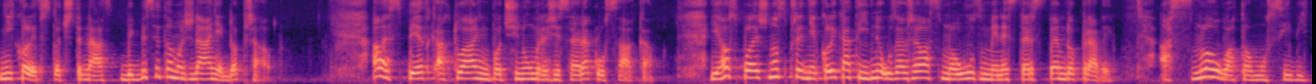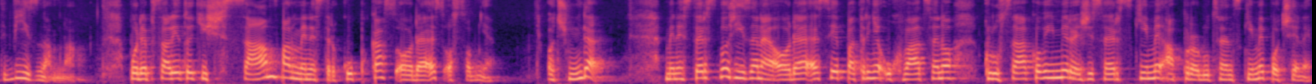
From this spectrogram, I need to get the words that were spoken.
nikoli v 114, byť by si to možná někdo přál. Ale zpět k aktuálním počinům režiséra Klusáka. Jeho společnost před několika týdny uzavřela smlouvu s ministerstvem dopravy. A smlouva to musí být významná. Podepsal je totiž sám pan ministr Kupka z ODS osobně. Oč jde? Ministerstvo řízené ODS je patrně uchváceno klusákovými režisérskými a producentskými počiny.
